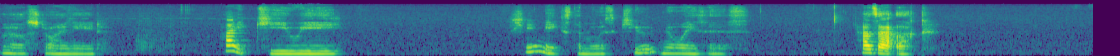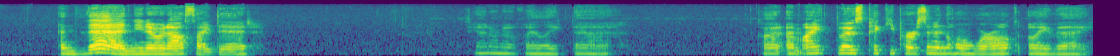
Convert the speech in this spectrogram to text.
What else do I need? Hi, Kiwi. She makes the most cute noises. How's that look? And then, you know what else I did? See, I don't know if I like that. God, am I the most picky person in the whole world? Oy vey.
